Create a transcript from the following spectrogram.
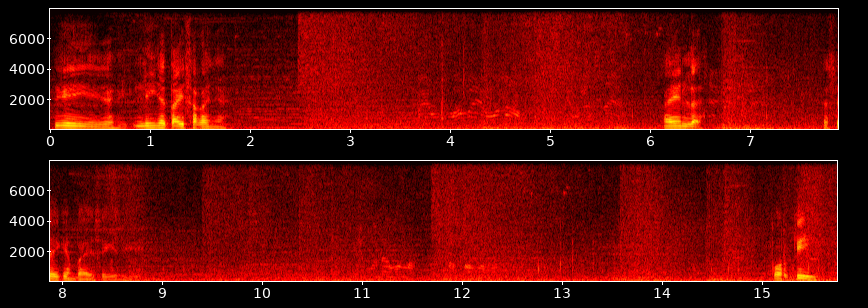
Sige, linya tayo sa kanya. Ayun la. Sa second ba? Sige, sige. K.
